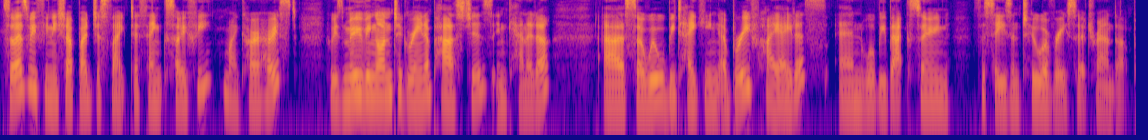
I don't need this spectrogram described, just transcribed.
So, as we finish up, I'd just like to thank Sophie, my co host, who is moving on to greener pastures in Canada. Uh, so, we will be taking a brief hiatus and we'll be back soon for season two of Research Roundup.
